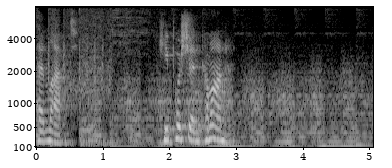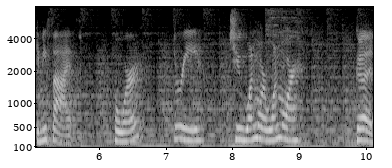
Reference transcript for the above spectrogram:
10 left. Keep pushing, come on. Give me five, four, three, two, one more, one more. Good.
